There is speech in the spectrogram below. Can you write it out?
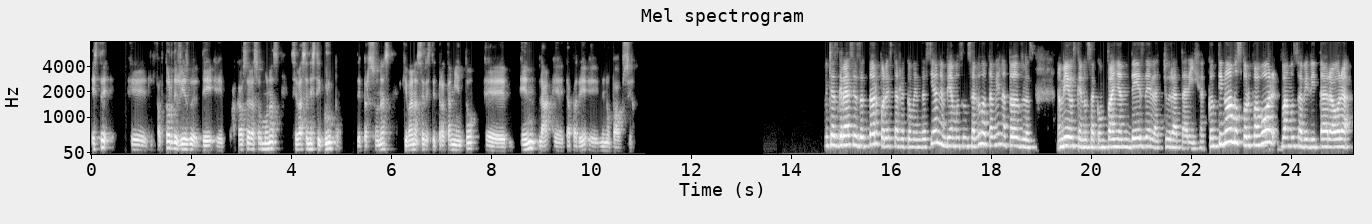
este, eh, el factor de riesgo de, eh, a causa de las hormonas se basa en este grupo de personas que van a hacer este tratamiento en la etapa de menopausia. Muchas gracias, doctor, por esta recomendación. Enviamos un saludo también a todos los amigos que nos acompañan desde la Chura Tarija. Continuamos, por favor. Vamos a habilitar ahora,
